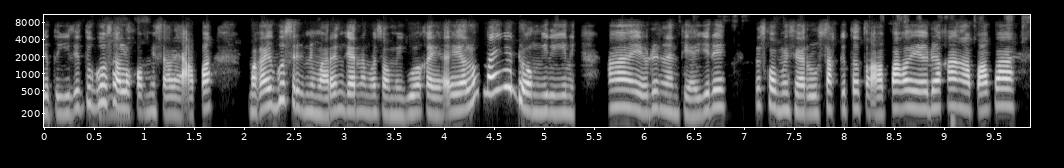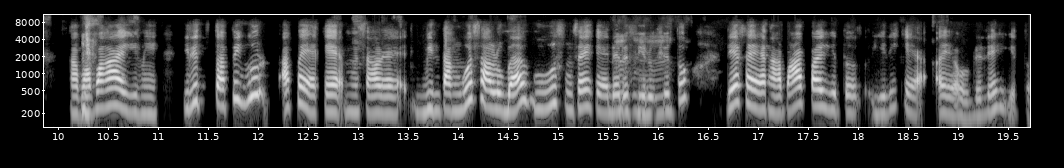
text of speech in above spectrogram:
gitu. Jadi tuh gue Hmm. selalu kalau misalnya apa makanya gue sering dimarahin kan sama suami gue kayak ya lo nanya dong gini gini ah ya udah nanti aja deh. Terus kalau misalnya rusak gitu atau apa oh ya udah kak nggak apa-apa nggak apa-apa kak gini. Jadi tapi gue apa ya kayak misalnya bintang gue selalu bagus. Misalnya kayak dari review tuh dia kayak nggak apa-apa gitu. Jadi kayak oh ya udah deh gitu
